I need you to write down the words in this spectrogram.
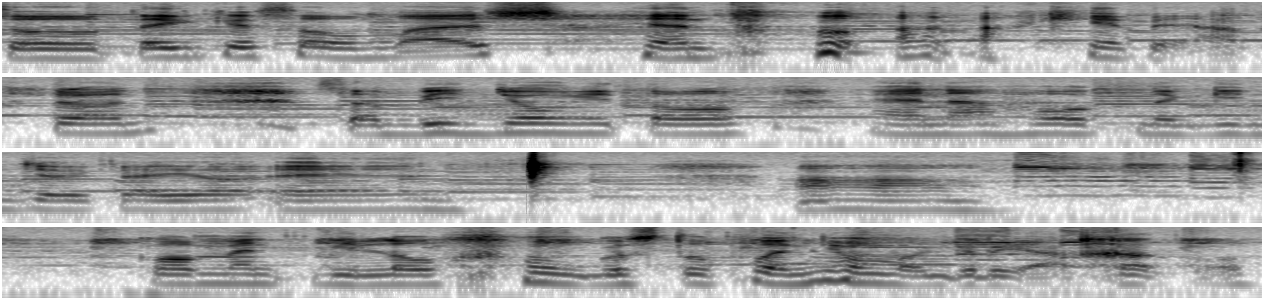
So, thank you so much. Yan po ang aking reaction sa video ito. And I hope nag-enjoy kayo. And, ah, comment below kung gusto po niyo mag-react ako.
